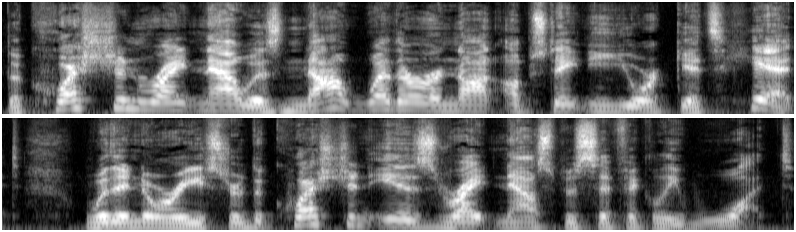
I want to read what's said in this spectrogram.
The question right now is not whether or not upstate New York gets hit with a nor'easter. The question is right now specifically what.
